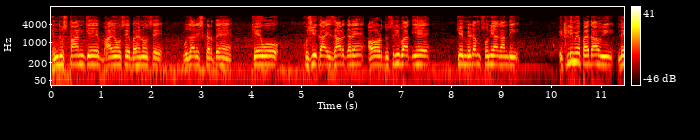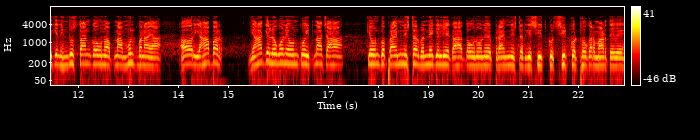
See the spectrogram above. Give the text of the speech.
हिंदुस्तान के भाइयों से, बहनों से गुजारिश करते हैं कि वो खुशी का इजहार करें। और दूसरी बात यह है कि मैडम सोनिया गांधी इटली में पैदा हुई, लेकिन हिंदुस्तान को उन्होंने अपना मुल्क बनाया। और यहाँ पर, यहाँ के लोगों ने उनको इतना चाहा कि उनको प्राइम मिनिस्टर बनने के लिए कहा तो उन्होंने प्राइम मिनिस्टर की सीट को सीट को ठोकर मारते हुए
